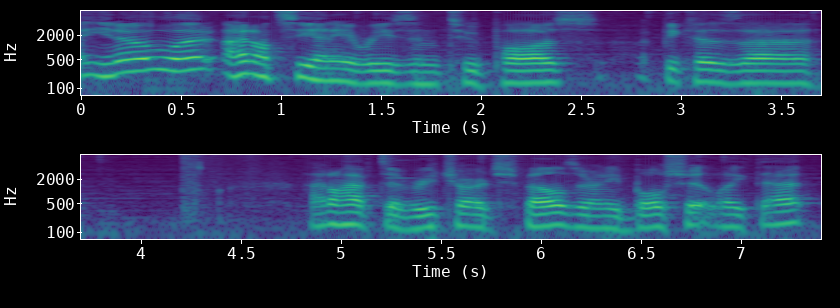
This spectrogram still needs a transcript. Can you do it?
you know what? I don't see any reason to pause because uh, I don't have to recharge spells or any bullshit like that,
